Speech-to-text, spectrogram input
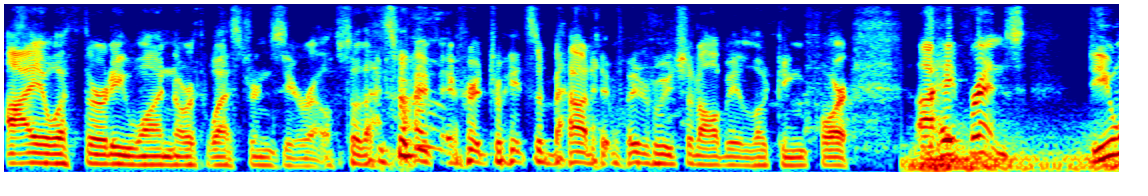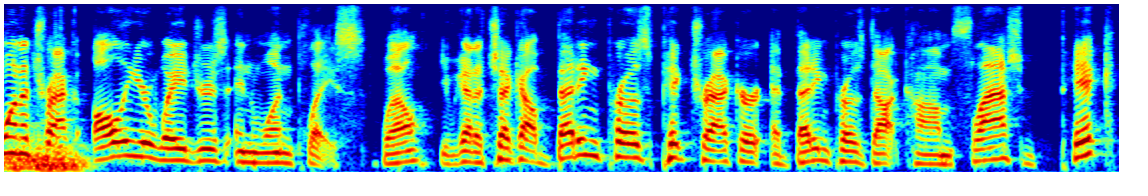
Iowa 31, Northwestern zero. So that's my favorite tweets about it, which we should all be looking for. Uh, hey, friends, do you want to track all of your wagers in one place? Well, you've got to check out Betting Pros Pick Tracker at bettingpros.com slash pick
